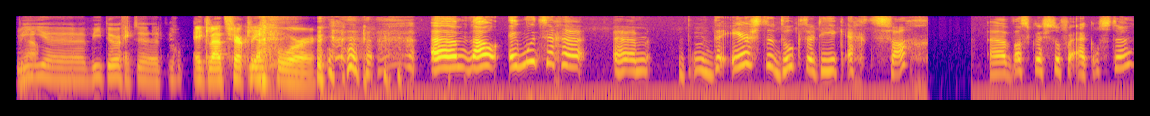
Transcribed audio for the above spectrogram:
Wie, eh, wie durft. eh, te roepen? Ik laat Jacqueline voor. Ehm, nou, ik moet zeggen, ehm, de eerste dokter die ik echt zag eh, was Christopher Eccleston.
